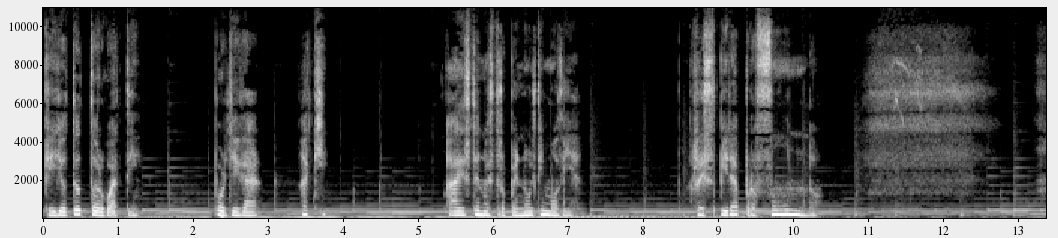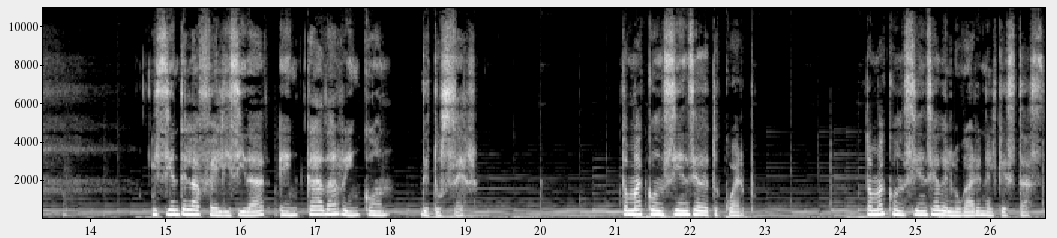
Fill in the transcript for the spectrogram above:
que yo te otorgo a ti por llegar aquí, a este nuestro penúltimo día. Respira profundo. Y siente la felicidad en cada rincón de tu ser. Toma conciencia de tu cuerpo. Toma conciencia del lugar en el que estás.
